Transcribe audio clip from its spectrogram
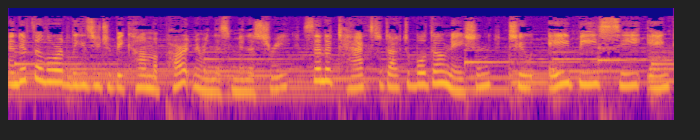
And if the Lord leads you to become a partner in this ministry, send a tax deductible donation to ABC Inc.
